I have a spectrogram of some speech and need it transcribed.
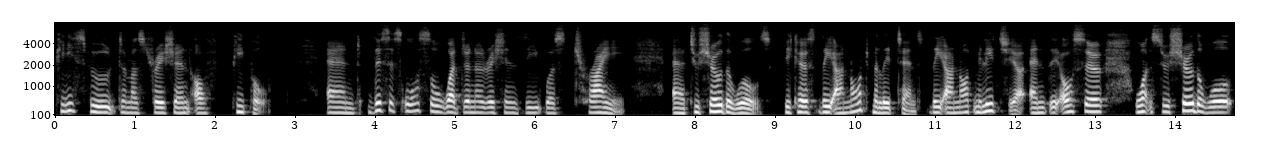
peaceful demonstration of people. And this is also what Generation Z was trying uh, to show the world because they are not militant, they are not militia, and they also wants to show the world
